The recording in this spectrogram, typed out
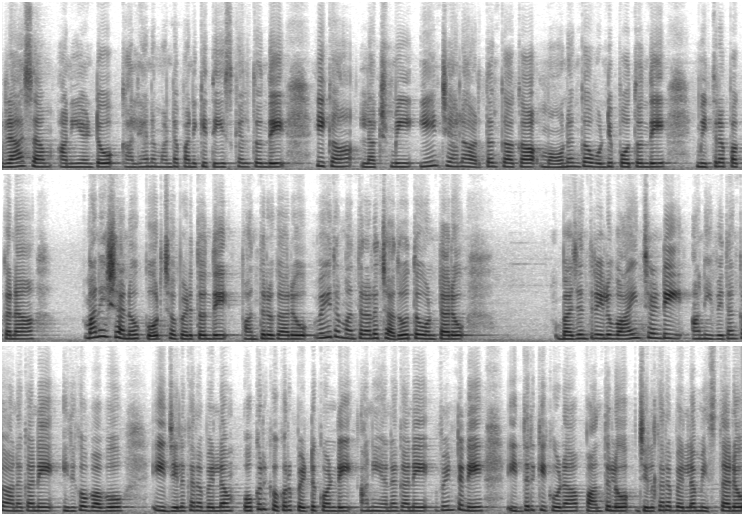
రాశాం అని అంటూ కళ్యాణ మండపానికి తీసుకెళ్తుంది. ఇక లక్ష్మి ఏం చేయాలో అర్థం కాక మౌనంగా ఉండిపోతుంది. మిత్ర పక్కన మనీషాను కూర్చోబెడుతుంది. పంతులు గారు వేద మంత్రాలు చదువుతూ ఉంటారు. భజంత్రీలు వాయించండి అని విధంగా అనగానే ఇదిగో బాబు ఈ జీలకర్ర బెల్లం ఒకరికొకరు పెట్టుకోండి అని అనగానే వెంటనే ఇద్దరికి కూడా పంతులో జీలకర్ర బెల్లం ఇస్తారు.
